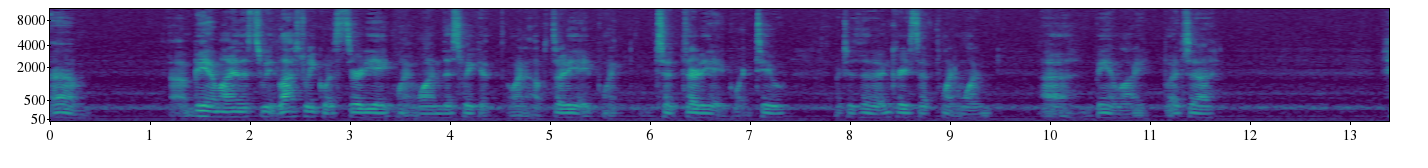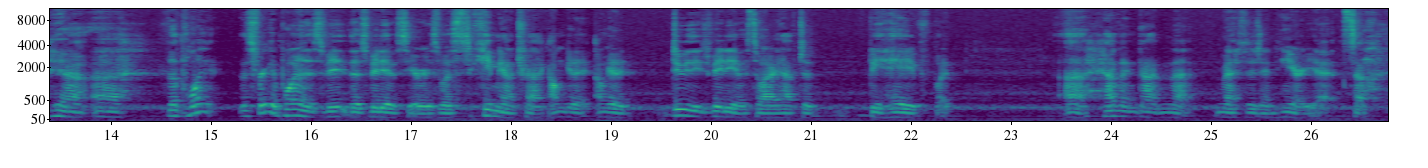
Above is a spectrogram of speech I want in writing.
um, uh, BMI this week last week was 38.1. This week it went up 38 point to 38.2, which is an increase of 0.1 uh, BMI. But uh, yeah, uh, the point, this freaking point of this this video series was to keep me on track. I'm gonna I'm gonna do these videos so I have to behave, but I haven't gotten that message in here yet. So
